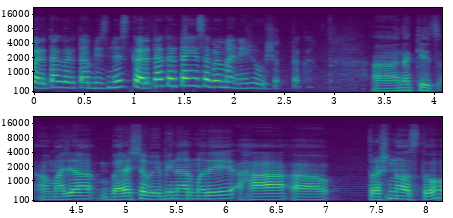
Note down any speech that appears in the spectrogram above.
करता करता बिझनेस करता करता हे सगळं मॅनेज होऊ शकतं का? नक्कीच. माझ्या बऱ्याचशा वेबिनारमध्ये हा प्रश्न असतो.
